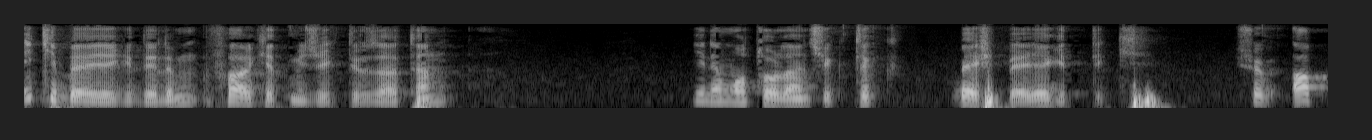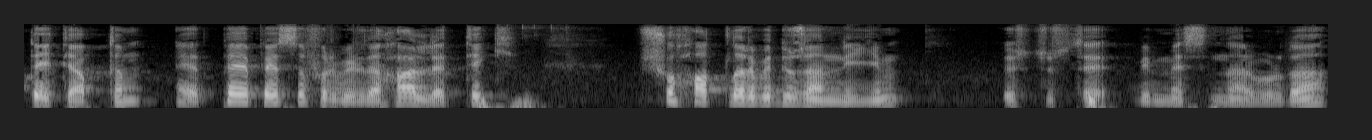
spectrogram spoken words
2B'ye gidelim. Fark etmeyecektir zaten. Yine motordan çıktık. 5B'ye gittik. Şöyle update yaptım. Evet PP01'de hallettik. Şu hatları bir düzenleyeyim. Üst üste binmesinler burada.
